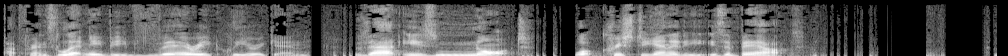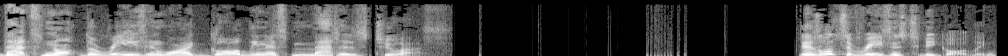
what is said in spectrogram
But, friends, let me be very clear again. That is not what Christianity is about. That's not the reason why godliness matters to us. There's lots of reasons to be godly.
